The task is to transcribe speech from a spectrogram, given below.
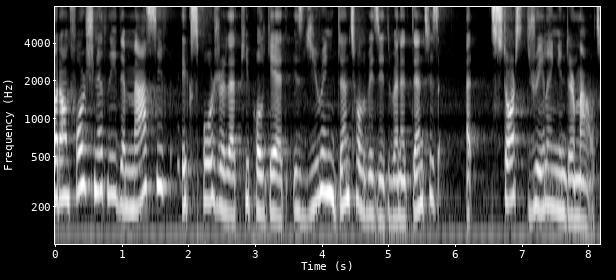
But unfortunately, the massive exposure that people get is during dental visit when a dentist uh, starts drilling in their mouth.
